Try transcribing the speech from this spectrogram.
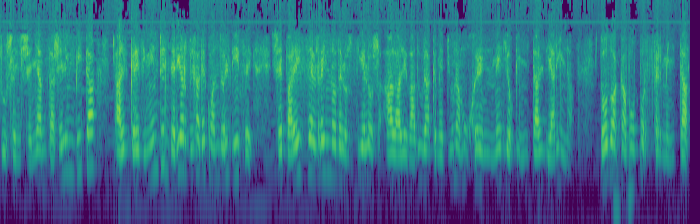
sus enseñanzas. Él invita al crecimiento interior. Fíjate cuando Él dice, se parece el reino de los cielos a la levadura que metió una mujer en medio quintal de harina. Todo acabó por fermentar.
